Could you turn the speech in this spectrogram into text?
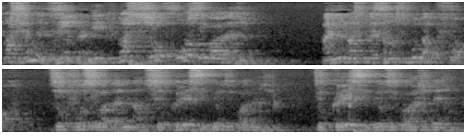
Nossa, é um exemplo para mim. Se eu fosse igual a Davi, aí nós começamos a mudar o foco. Se eu fosse igual a Davi, não. Se eu cresce em Deus igual a Davi, se eu cresce em Deus igual a Gideão,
